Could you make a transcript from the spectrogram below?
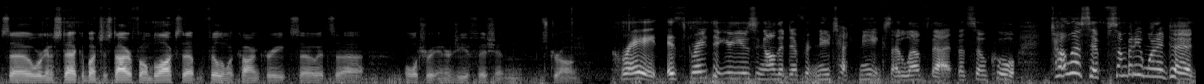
So we're going to stack a bunch of styrofoam blocks up and fill them with concrete. So it's uh, ultra energy efficient and strong. Great. It's great that you're using all the different new techniques. I love that. That's so cool. Tell us if somebody wanted to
